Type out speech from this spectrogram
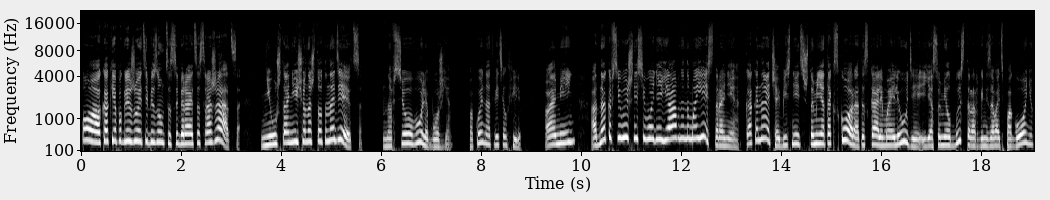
«О, как я погляжу, эти безумцы собираются сражаться! Неужто они еще на что-то надеются?» «На все воля Божья», — спокойно ответил Филипп. «Аминь. Однако Всевышний сегодня явно на моей стороне. Как иначе объяснить, что меня так скоро отыскали мои люди, и я сумел быстро организовать погоню,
